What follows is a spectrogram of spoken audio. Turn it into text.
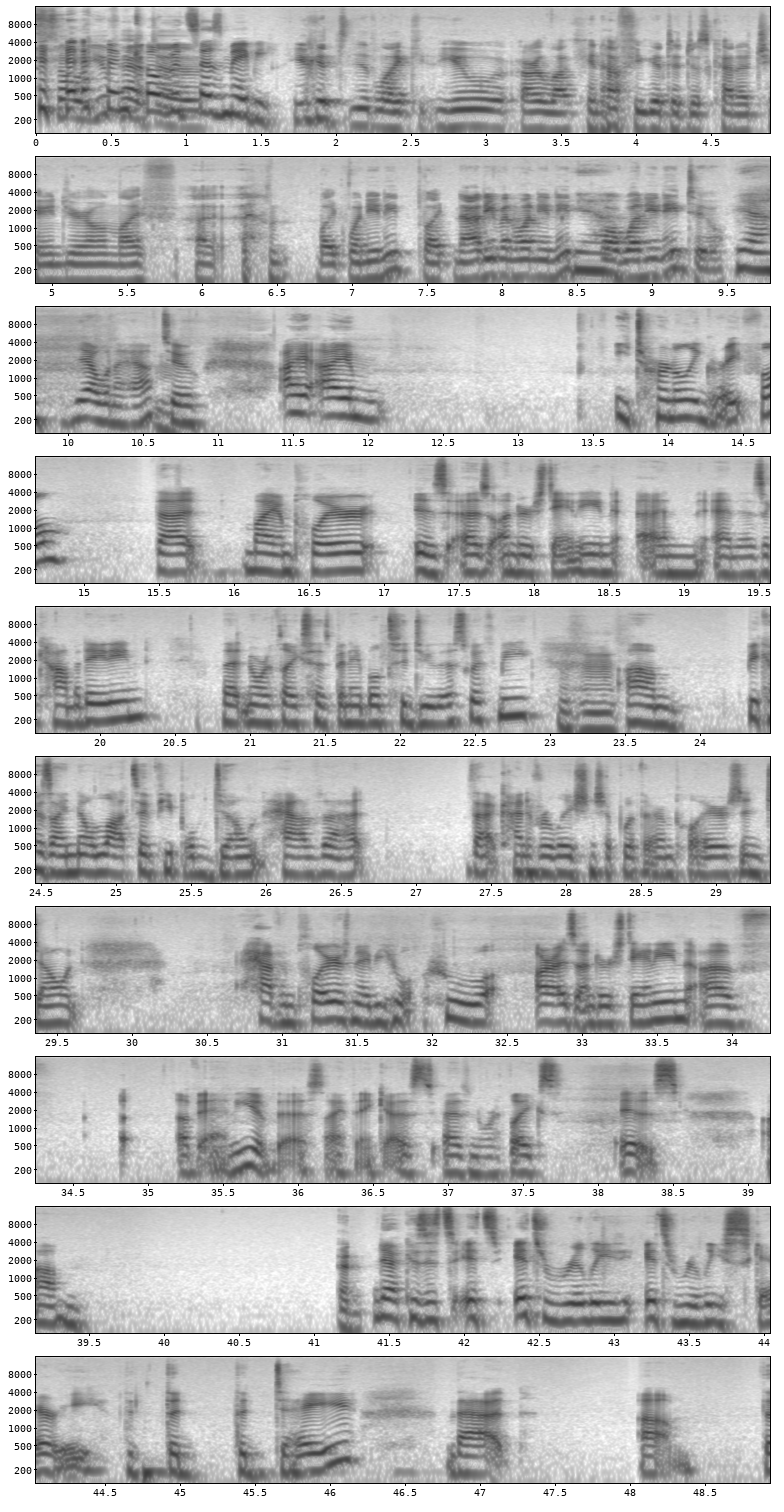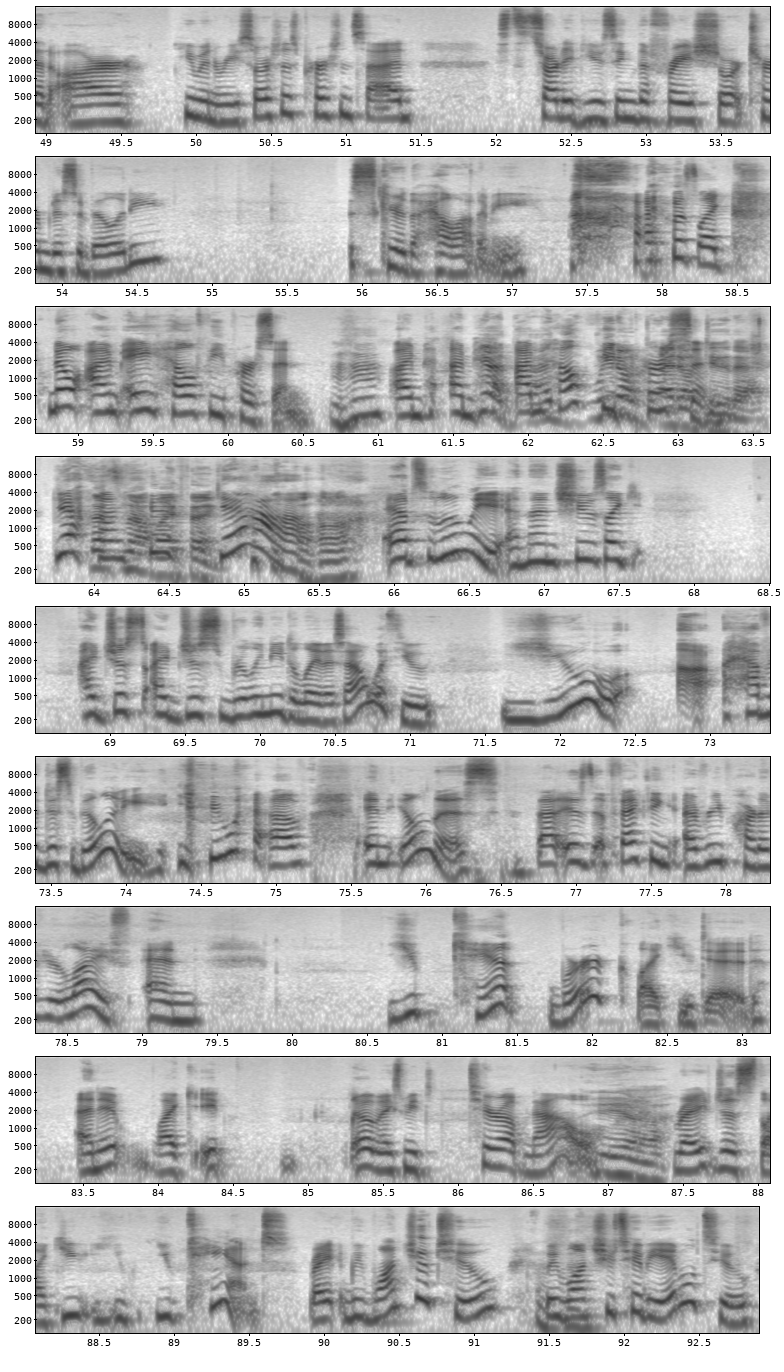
So and COVID to, says maybe. you get to, like you are lucky enough you get to just kind of change your own life, uh, like when you need, like not even when you need, Yeah. well when you need to. Yeah, yeah, when I have to. I, I am eternally grateful that my employer is as understanding and, and as accommodating that North Lakes has been able to do this with me. Um, because I know lots of people don't have that that kind of relationship with their employers and don't have employers maybe who who are as understanding of of any of this, I think, as as North Lakes is. Um, And Yeah, because it's it's it's really it's really scary. The the the day that um, that our human resources person said started using the phrase short term disability scared the hell out of me. I was like, no, I'm a healthy person. I'm I'm Mm-hmm. yeah, I'm I, healthy we don't, person. I don't do that. Yeah, that's not my thing. Yeah, Uh-huh. absolutely. And then she was like, "I just, I just really need to lay this out with you. You uh, have a disability. You have an illness that is affecting every part of your life, and you can't work like you did. And it, like it, oh, it makes me tear up now Yeah. right? Just like you you you can't right? We want you to. We want you to be able to.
